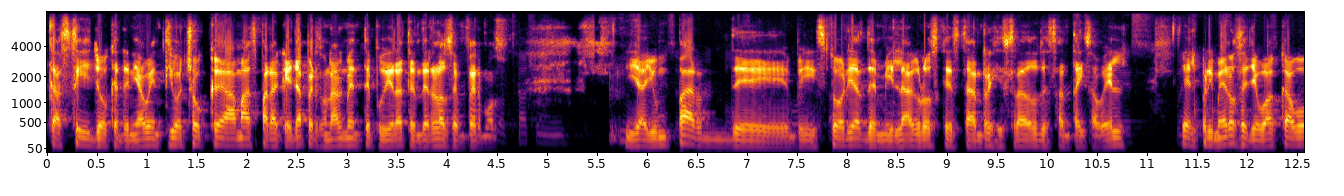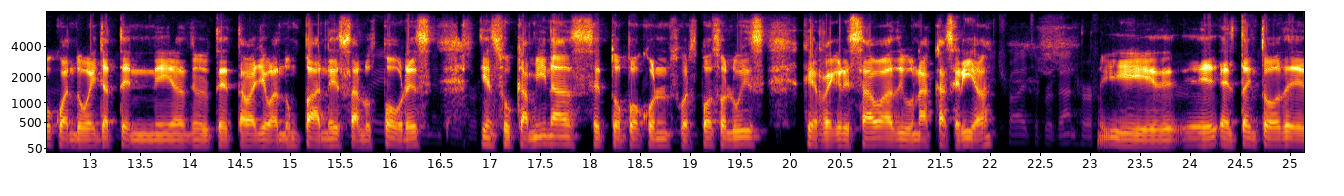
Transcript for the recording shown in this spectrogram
castillo que tenía 28 camas para que ella personalmente pudiera atender a los enfermos. Y hay un par de historias de milagros que están registrados de Santa Isabel. El primero se llevó a cabo cuando ella tenía, estaba llevando un panes a los pobres y en su camina se topó con su esposo Luis que regresaba de una cacería. Y eh, él tentó de,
